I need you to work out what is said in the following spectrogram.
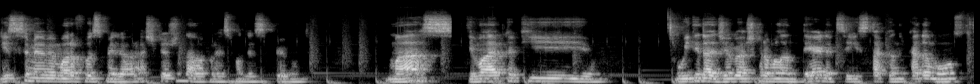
isso se minha memória fosse melhor, acho que ajudava para responder essa pergunta. Mas, teve uma época que o item da jungle eu acho que era uma lanterna que você ia estacando em cada monstro.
